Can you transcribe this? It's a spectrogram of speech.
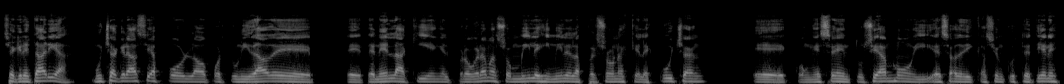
Secretaria, muchas gracias por la oportunidad de tenerla aquí en el programa. Son miles y miles las personas que la escuchan eh, con ese entusiasmo y esa dedicación que usted tiene.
